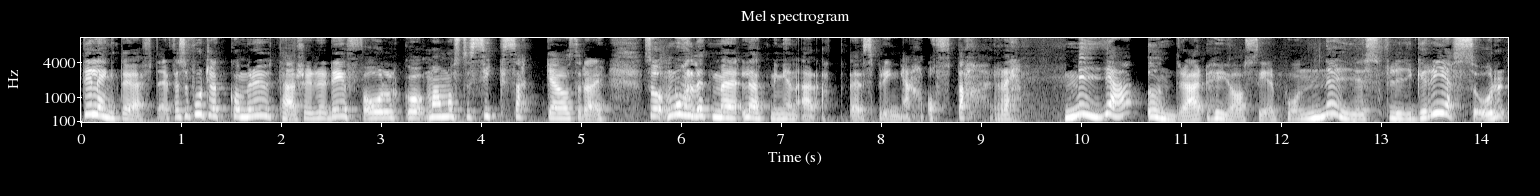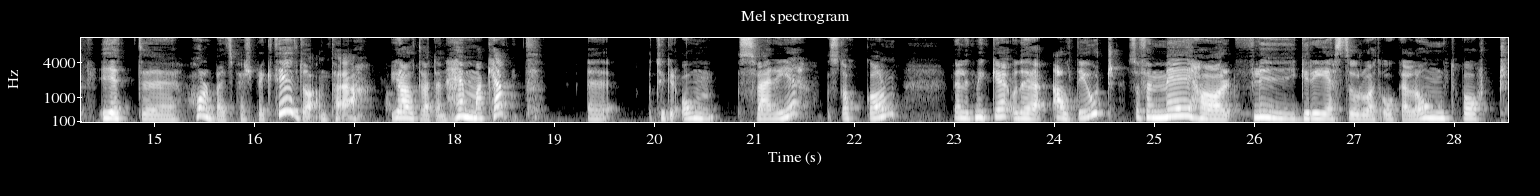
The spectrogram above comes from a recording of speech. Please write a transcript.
Det längtar jag efter, för så fort jag kommer ut här så är det, det är folk och man måste zigzacka och sådär. Så målet med löpningen är att eh, springa oftare. Mia undrar hur jag ser på nöjesflygresor i ett eh, hållbarhetsperspektiv då antar jag. Jag har alltid varit en hemmakatt eh, och tycker om Sverige, Stockholm väldigt mycket och det har jag alltid gjort. Så för mig har flygresor och att åka långt bort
